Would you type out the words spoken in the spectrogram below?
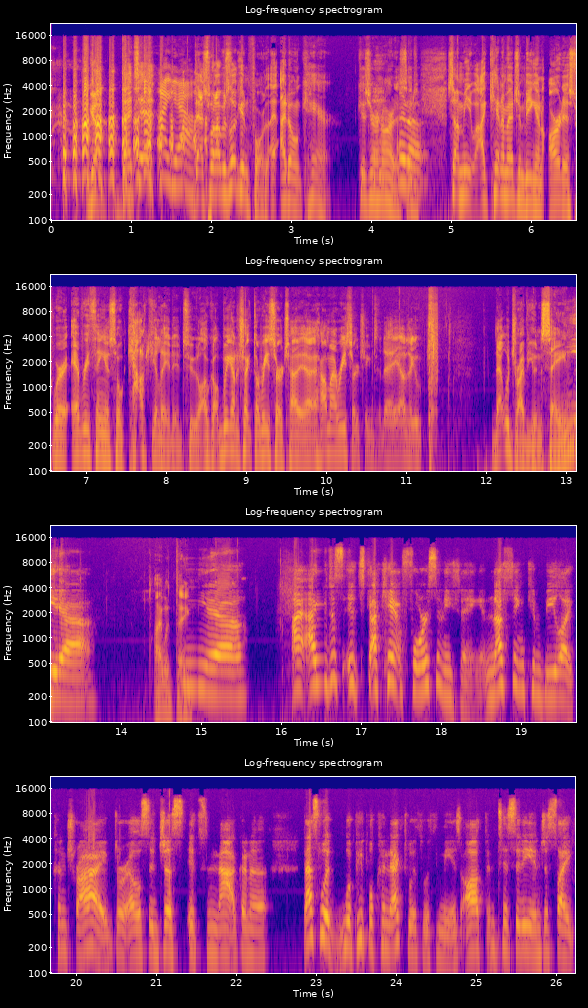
Good. That's it. yeah. That's what I was looking for. I, I don't care. Because you're an artist. know. So, I mean, I can't imagine being an artist where everything is so calculated to, oh, we got to check the research. How, uh, how am I researching today? I was like, that would drive you insane. yeah. I would think. Yeah. I, I just it's I can't force anything. Nothing can be like contrived or else it just it's not gonna that's what what people connect with with me is authenticity and just like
